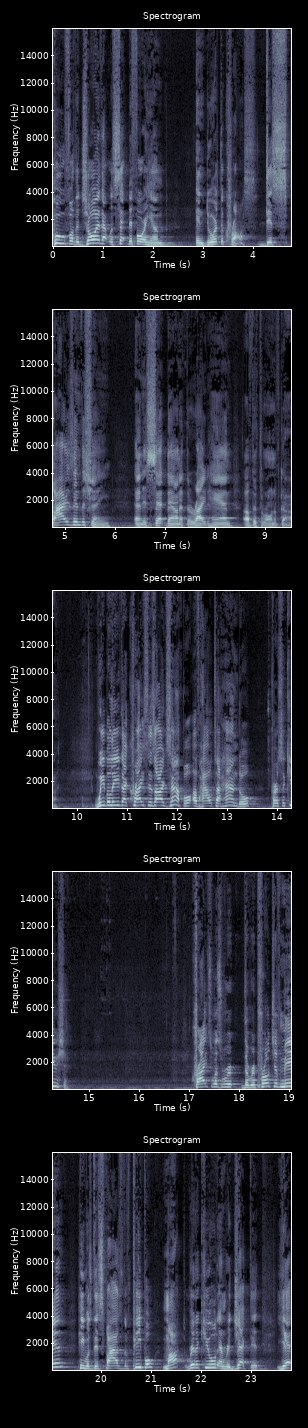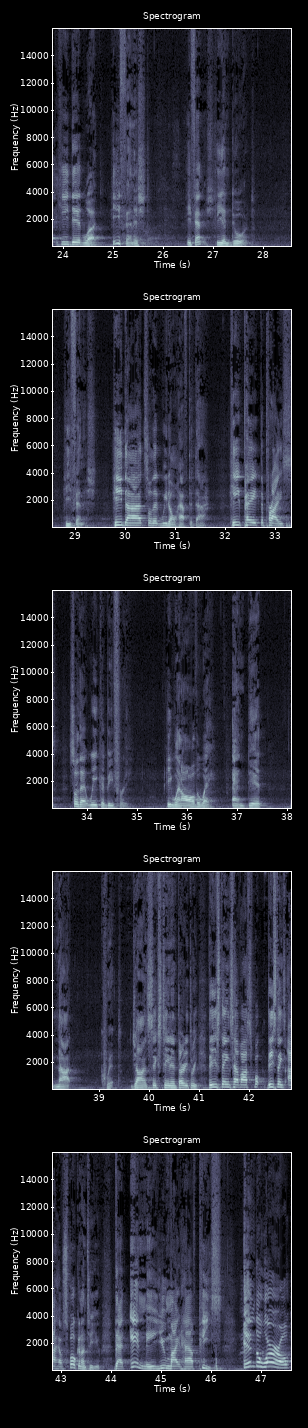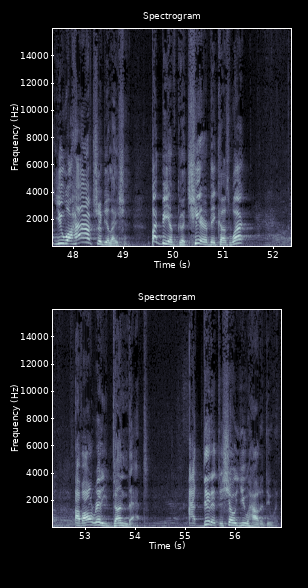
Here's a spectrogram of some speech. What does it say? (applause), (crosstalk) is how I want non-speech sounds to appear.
Who, for the joy that was set before him, endured the cross, despising the shame, and is set down at the right hand of the throne of God. We believe that Christ is our example of how to handle persecution. Christ was re- the reproach of men. He was despised of people, mocked, ridiculed, and rejected. Yet he did what? He finished. He finished. He endured. He finished. He died so that we don't have to die. He paid the price so that we could be free. He went all the way and did not quit. John 16 and 33. These things have I spo- these things I have spoken unto you, that in me you might have peace. In the world you will have tribulation. But be of good cheer because what? I've already done that. I did it to show you how to do it.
